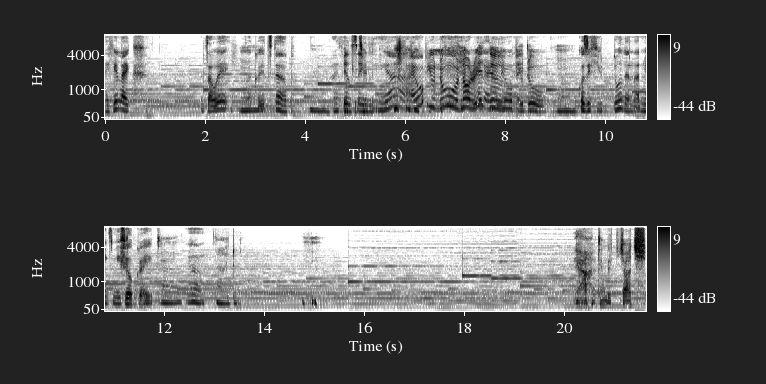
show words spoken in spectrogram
I feel like it's a way, it's a Mm. great step. I feel think safe. really, yeah. I hope you do. No, really, I, really hope I you do. do. Mm. Because if you do, then that makes me feel great. Mm. Yeah. Yeah, I do. Yeah, I think the church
